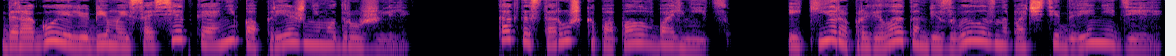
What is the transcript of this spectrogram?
Дорогой и любимой соседкой они по-прежнему дружили. Как-то старушка попала в больницу, и Кира провела там безвылазно почти две недели.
